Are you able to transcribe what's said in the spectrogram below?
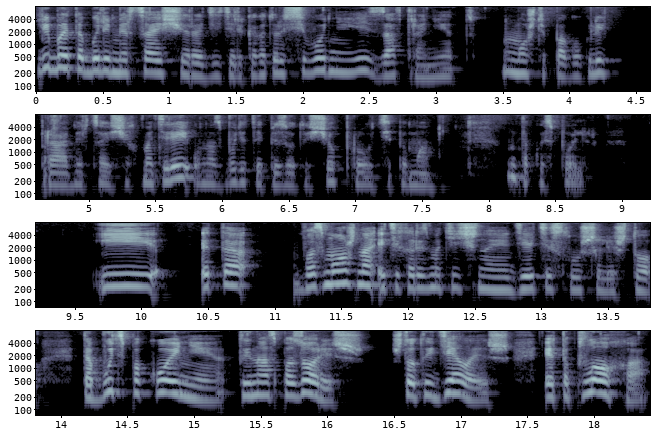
либо это были мерцающие родители, которые сегодня есть, завтра нет. Ну, можете погуглить про мерцающих матерей. У нас будет эпизод еще про типы мам. Ну, такой спойлер. И это, возможно, эти харизматичные дети слушали, что «да будь спокойнее, ты нас позоришь, что ты делаешь, это плохо».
